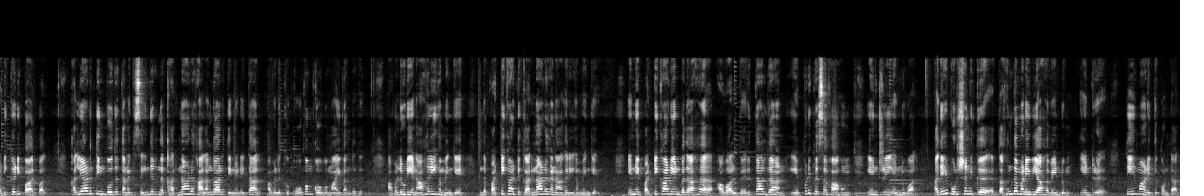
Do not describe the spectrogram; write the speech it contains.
அடிக்கடி பார்ப்பாள். கல்யாணத்தின் போது தனக்கு செய்திருந்த கர்நாடக அலங்காரத்தை நினைத்தால் அவளுக்கு கோபம் கோபமாய் வந்தது. அவளுடைய நாகரிகம் எங்கே? இந்த பட்டிக்காட்டு கர்நாடக நாகரிகம் எங்கே? என்னை பட்டிக்காடு என்பதாக அவள் வெறுத்தால்தான் எப்படி பிசகாகும் என்று எண்ணுவாள். அதே புருஷனுக்கு தகுந்த மனைவியாக வேண்டும் என்று தீர்மானித்து கொண்டாள்.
